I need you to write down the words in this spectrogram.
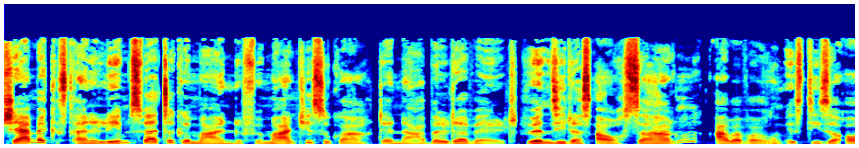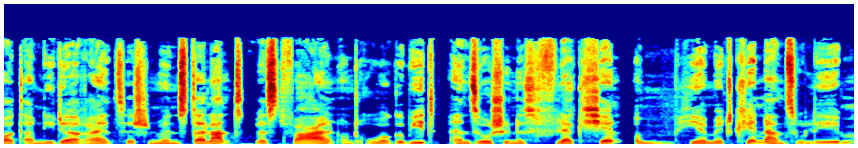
Schermbeck ist eine lebenswerte Gemeinde, für manche sogar der Nabel der Welt. Würden Sie das auch sagen? Aber warum ist dieser Ort am Niederrhein zwischen Münsterland, Westfalen und Ruhrgebiet ein so schönes Fleckchen, um hier mit Kindern zu leben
